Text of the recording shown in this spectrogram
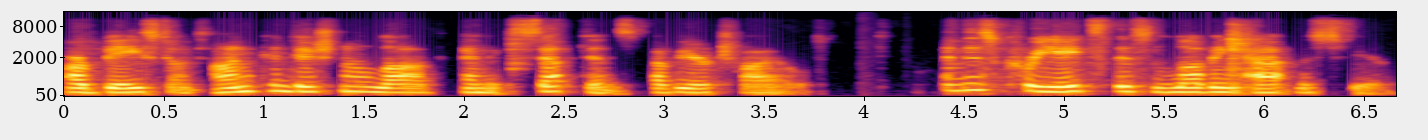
are based on unconditional love and acceptance of your child. And this creates this loving atmosphere.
